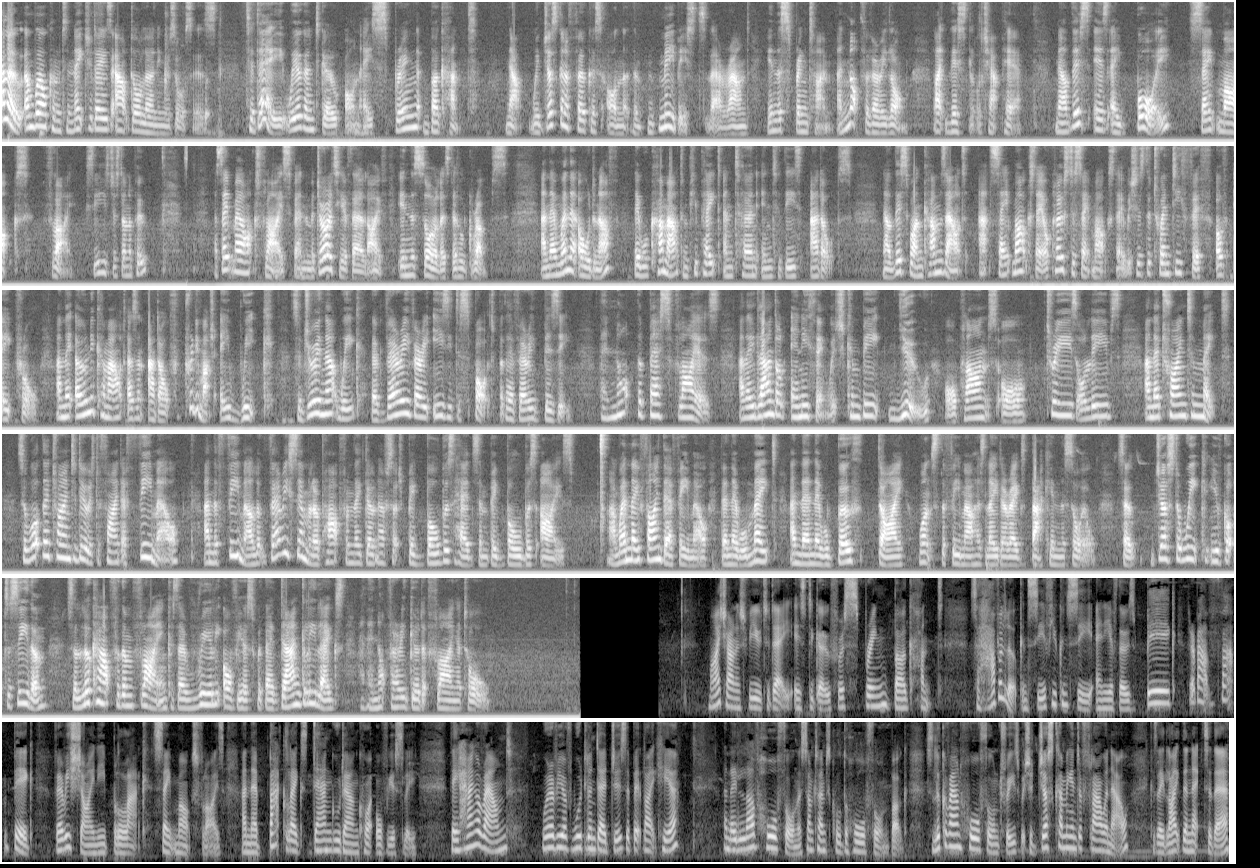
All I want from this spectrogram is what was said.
Hello and welcome to Nature Days Outdoor Learning Resources. Today we are going to go on a spring bug hunt. Now we're just going to focus on the mini beasts that are around in the springtime and not for very long, like this little chap here. Now this is a boy St. Mark's fly. See he's just done a poo? Now St. Mark's flies spend the majority of their life in the soil as little grubs and then when they're old enough they will come out and pupate and turn into these adults. Now this one comes out at St Mark's Day or close to St Mark's Day which is the 25th of April and they only come out as an adult for pretty much a week. So during that week they're very very easy to spot but they're very busy. They're not the best flyers and they land on anything which can be you or plants or trees or leaves and they're trying to mate. So what they're trying to do is to find a female and the female look very similar apart from they don't have such big bulbous heads and big bulbous eyes. And when they find their female, then they will mate and then they will both die once the female has laid her eggs back in the soil. So just a week you've got to see them. So look out for them flying because they're really obvious with their dangly legs and they're not very good at flying at all. My challenge for you today is to go for a spring bug hunt. So have a look and see if you can see any of those big, they're about that big, very shiny black St. Mark's flies and their back legs dangle down quite obviously. They hang around wherever you have woodland edges, a bit like here, and they love hawthorn. They're sometimes called the hawthorn bug. So look around hawthorn trees, which are just coming into flower now, because they like the nectar there.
